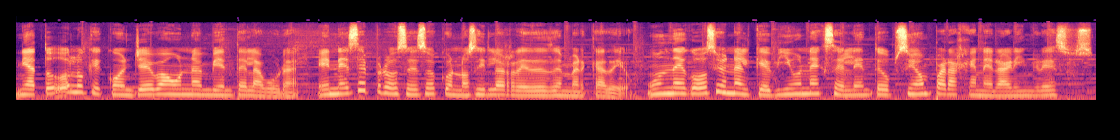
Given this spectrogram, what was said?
ni a todo lo que conlleva un ambiente laboral. En ese proceso conocí las redes de mercadeo, un negocio en el que vi una excelente opción para generar ingresos.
